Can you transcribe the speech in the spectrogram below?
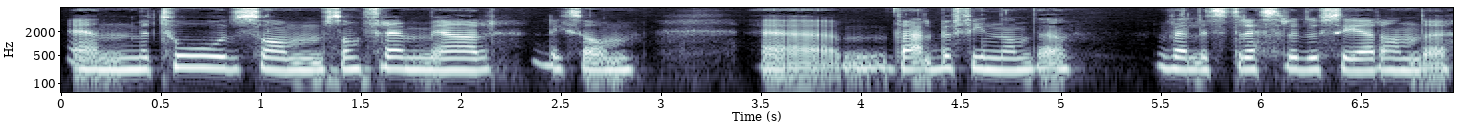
en metod som, som främjar liksom, eh, välbefinnande, väldigt stressreducerande,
